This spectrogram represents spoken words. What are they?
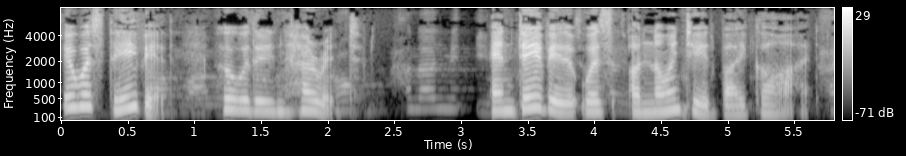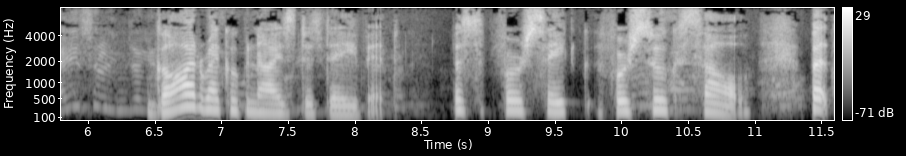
It was David who would inherit. And David was anointed by God. God recognized David, but forsake, forsook Saul. But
